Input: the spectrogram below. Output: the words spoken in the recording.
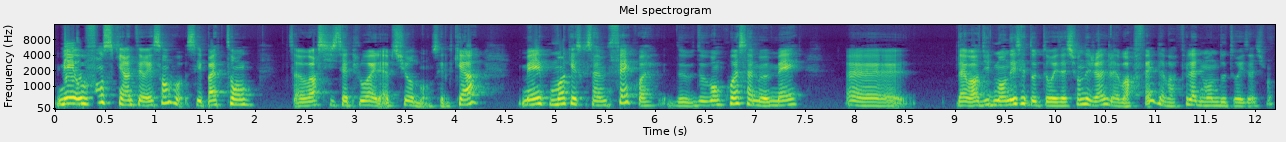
Mais au fond, ce qui est intéressant, c'est pas tant de savoir si cette loi est absurde, bon, c'est le cas, mais moi, qu'est-ce que ça me fait, quoi? Devant quoi ça me met euh, d'avoir dû demander cette autorisation déjà, de l'avoir fait, d'avoir fait la demande d'autorisation.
